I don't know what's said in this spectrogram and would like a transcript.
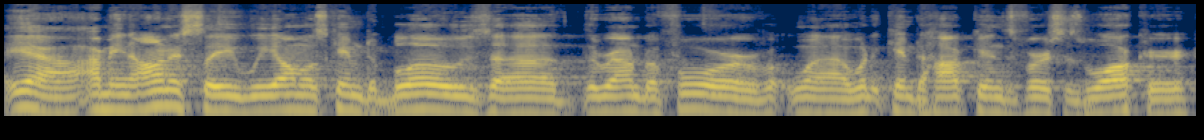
yeah. I mean, honestly, we almost came to blows uh, the round before uh, when it came to Hopkins versus Walker,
